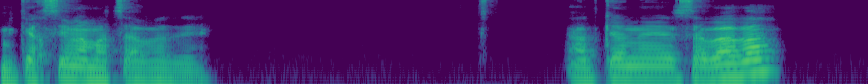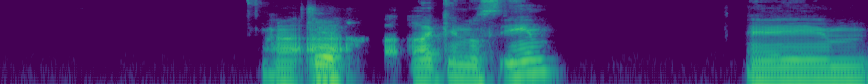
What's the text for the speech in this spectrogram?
מתייחסים למצב הזה. עד כאן אה, סבבה? כן. רק כנושאים? אמ,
